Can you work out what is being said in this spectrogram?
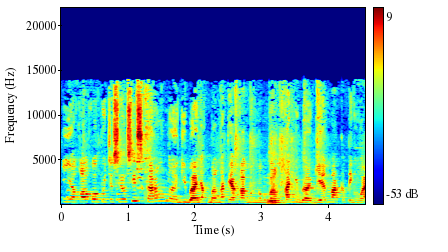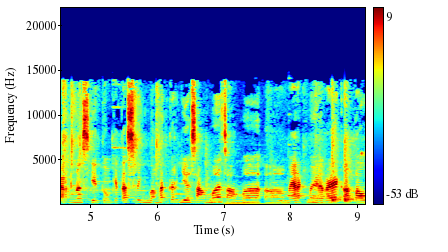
Iya kalau Kopi Cusio sih sekarang lagi banyak banget ya kan mengembangkan di bagian marketing awareness gitu. Kita sering banget kerja sama sama eh, merek-merek atau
